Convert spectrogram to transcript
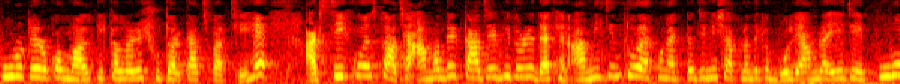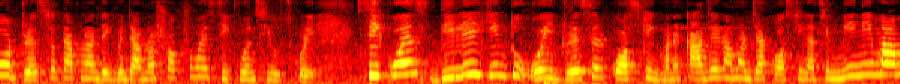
পুরোটা এরকম মাল্টি কালারের সুতার কাজ পাচ্ছি হ্যাঁ? আর সিকোয়েন্স তো আছে। আমাদের কাজের ভিতরে দেখেন, আমি কিন্তু এখন একটা জিনিস আপনাদেরকে বলি, আমরা এই যে পুরো ড্রেসটাতে আপনারা দেখবেন যে আমরা সবসময় সিকোয়েন্স ইউজ করি। সিকোয়েন্স দিলেই কিন্তু ওই ড্রেসের কস্টিং মানে কাজের আমার যা কস্টিং আছে মিনিমাম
